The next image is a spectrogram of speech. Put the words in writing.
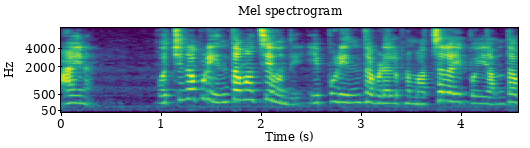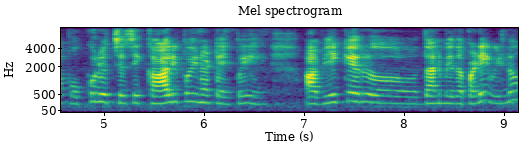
ఆయన వచ్చినప్పుడు ఇంత మచ్చే ఉంది. ఇప్పుడు ఇంత వెడల్పున మచ్చలు అయిపోయి అంతా పొక్కులు వచ్చేసి కాలిపోయినట్టు అయిపోయి ఆ వీకేర్ దాని మీద పడి వీళ్ళు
